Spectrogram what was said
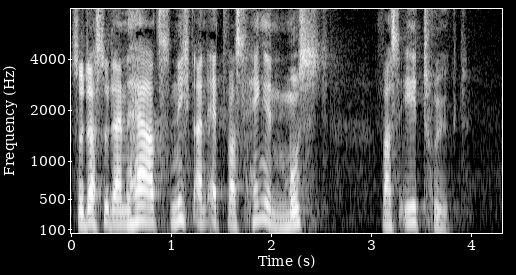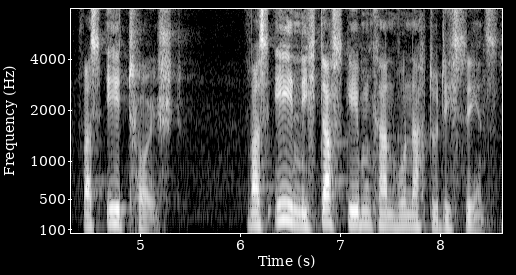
sodass du dein Herz nicht an etwas hängen musst, was eh trügt, was eh täuscht, was eh nicht das geben kann, wonach du dich sehnst.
